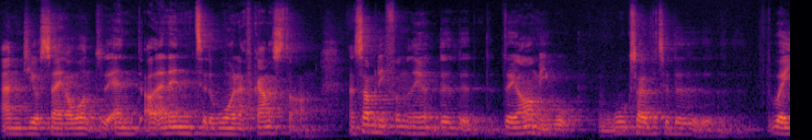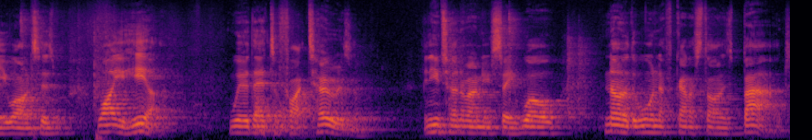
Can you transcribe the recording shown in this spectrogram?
and you're saying I want to end an end to the war in Afghanistan, and somebody from the the, the, the army walk, walks over to the where you are and says, Why are you here? We're there to fight terrorism. And you turn around and you say, Well, no, the war in Afghanistan is bad.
